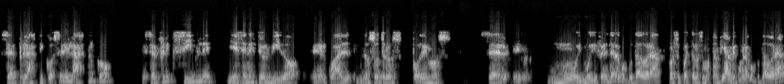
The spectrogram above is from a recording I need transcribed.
ser plástico, ser elástico, ser flexible, y es en este olvido en el cual nosotros podemos ser eh, muy, muy diferentes a la computadora. Por supuesto no somos tan fiables como la computadora,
